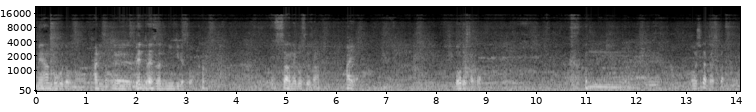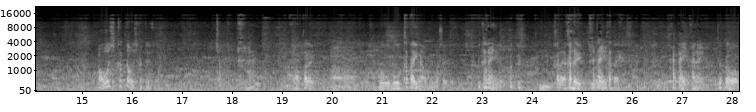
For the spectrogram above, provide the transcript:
名阪国道の針のうん弁当屋さん人気ですわ。さあねボスケさんはい。どうでしたか？美味しかったですか？まあ美味しかったは美味しかったですよ。ちょっと辛い。あ辛い僕僕硬いな思いましたけど。辛いね辛い辛いってい硬い。硬い。硬い辛い。ちょっとこ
